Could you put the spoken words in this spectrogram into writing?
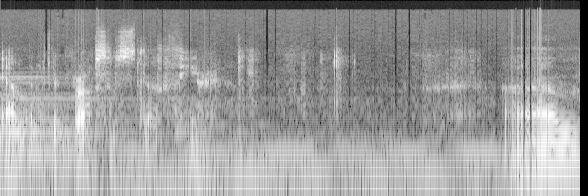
yeah, I'm gonna have to drop some stuff here. Um,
